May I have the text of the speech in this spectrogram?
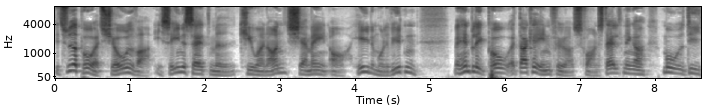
Det tyder på, at showet var iscenesat med QAnon, shaman og hele molevitten, med henblik på, at der kan indføres foranstaltninger mod de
